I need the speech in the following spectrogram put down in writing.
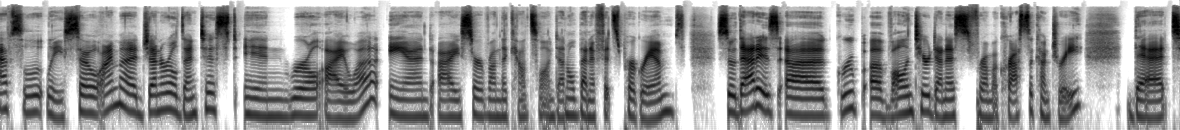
Absolutely. So, I'm a general dentist in rural Iowa and I serve on the Council on Dental Benefits Programs. So, that is a group of volunteer dentists from across the country that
